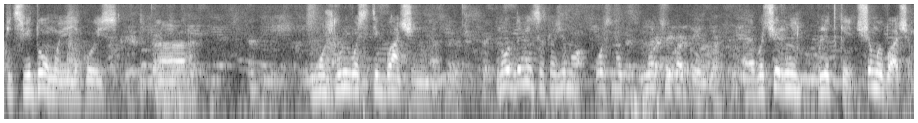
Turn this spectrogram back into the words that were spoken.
підсвідомої якоїсь е, можливості бачення. Ну от дивіться, скажімо, ось на, на цю картину е, вечірні плітки. Що ми бачимо?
